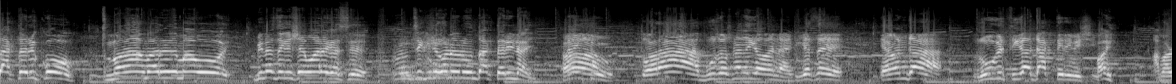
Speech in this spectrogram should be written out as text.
ডাক্তারই কম। মা আমার মা ওই বিনা চিকিৎসায় মারা গেছে। চিকিৎসা করার ডাক্তারই নাই। হ্যাঁ, তোরা বুঝস না দেখি হয় না ঠিক আছে? এমনটা রোগীর থেকে ডাক্তারই বেশি। ভাই আমার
